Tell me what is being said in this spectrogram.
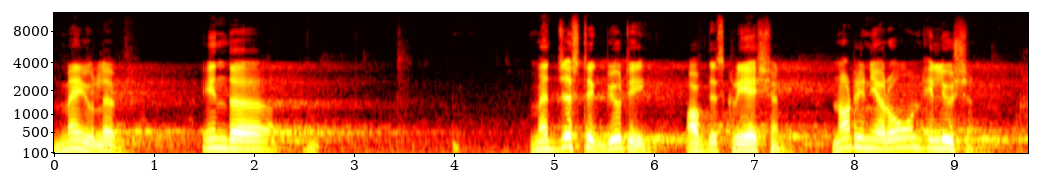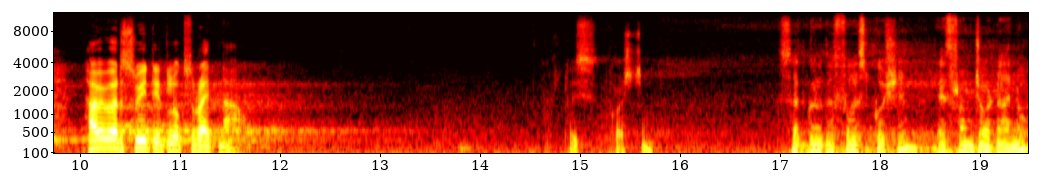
may you live in the majestic beauty of this creation, not in your own illusion, however sweet it looks right now. Please, question. Sadhguru, the first question is from Giordano.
